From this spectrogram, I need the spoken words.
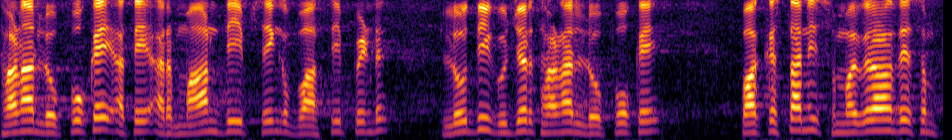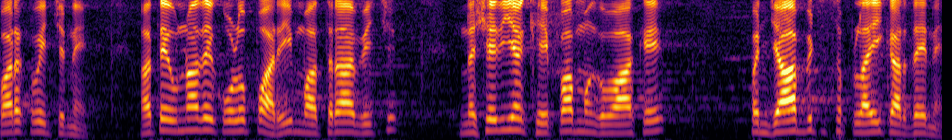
ਥਾਣਾ ਲੋਪੋਕੇ ਅਤੇ ਅਰਮਾਨਦੀਪ ਸਿੰਘ ਵਾਸੀ ਪਿੰਡ ਲੋਧੀ ਗੁੱਜਰ ਥਾਣਾ ਲੋਪੋਕੇ, ਪਾਕਿਸਤਾਨੀ ਸਮਗਲਰਾਂ ਦੇ ਸੰਪਰਕ ਵਿੱਚ ਨੇ ਅਤੇ ਉਹਨਾਂ ਦੇ ਕੋਲੋਂ ਭਾਰੀ ਮਾਤਰਾ ਵਿੱਚ ਨਸ਼ੇ ਦੀਆਂ ਖੇਪਾਂ ਮੰਗਵਾ ਕੇ ਪੰਜਾਬ ਵਿੱਚ ਸਪਲਾਈ ਕਰਦੇ ਨੇ,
